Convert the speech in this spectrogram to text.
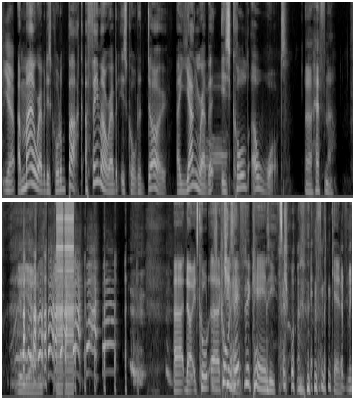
Yeah. A male rabbit is called a buck. A female rabbit is called a doe. A young rabbit Oh. is called a what? Uh, Hefner. The, um, Uh, no, it's called. Uh, It's called kitten. Hefner candy. it's called Hefner candy.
